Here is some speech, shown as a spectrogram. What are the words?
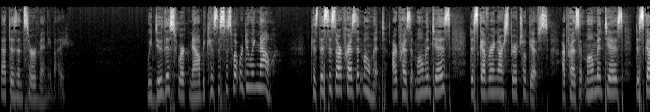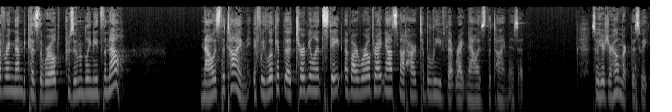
That doesn't serve anybody. We do this work now because this is what we're doing now. Because this is our present moment. Our present moment is discovering our spiritual gifts. Our present moment is discovering them because the world presumably needs them now. Now is the time. If we look at the turbulent state of our world right now, it's not hard to believe that right now is the time, is it? So here's your homework this week.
